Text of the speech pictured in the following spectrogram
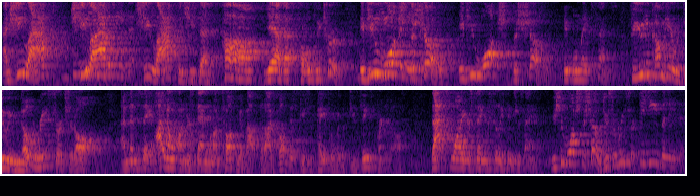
And she laughed. She laughed. She laughed and she said, Ha ha, ha, yeah, that's probably true. If you, you watch the believe it? show, if you watch the show, it will make sense. For you to come here with doing no research at all and then say, I don't understand what I'm talking about, but I've got this piece of paper with a few things printed off, that's why you're saying the silly things you're saying. You should watch the show, do some research. Do you believe it?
